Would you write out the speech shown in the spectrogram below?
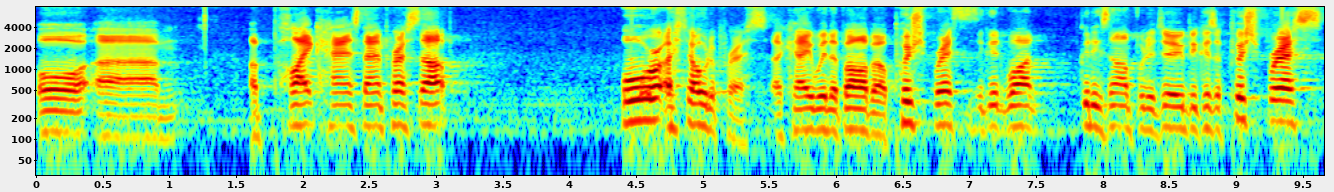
or um, a pike handstand press up or a shoulder press, okay, with a barbell. Push press is a good one good example to do because a push press,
